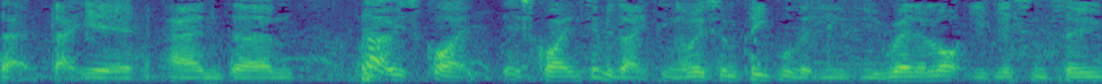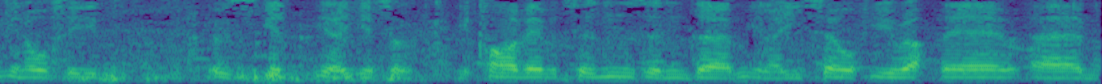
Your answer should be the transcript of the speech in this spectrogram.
that, that year. And um, no, it's quite it's quite intimidating. I mean, some people that you've you read a lot, you've listened to. You know, obviously it was your, you know your sort of your Clive Evertons and um, you know yourself. You were up there. Um,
